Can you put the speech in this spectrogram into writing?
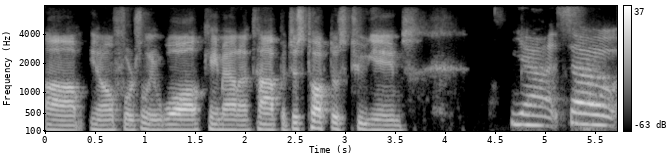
Um, you know, unfortunately Wall came out on top, but just talk those two games. Yeah, so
